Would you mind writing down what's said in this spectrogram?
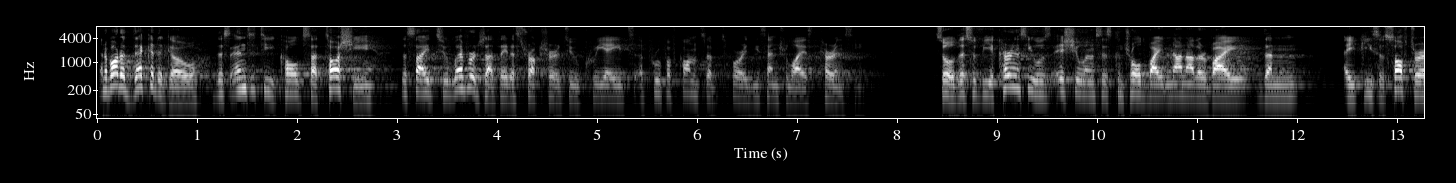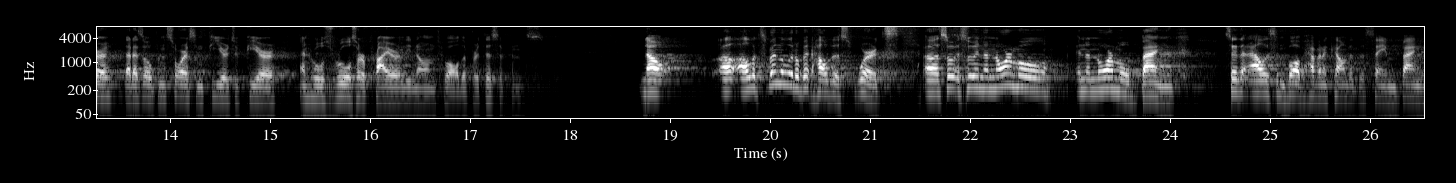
And about a decade ago, this entity called Satoshi decided to leverage that data structure to create a proof of concept for a decentralized currency. So this would be a currency whose issuance is controlled by none other by than a piece of software that is open source and peer-to-peer -peer, and whose rules are priorly known to all the participants. Now, I'll explain a little bit how this works. Uh, so, so in, a normal, in a normal bank, say that Alice and Bob have an account at the same bank,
